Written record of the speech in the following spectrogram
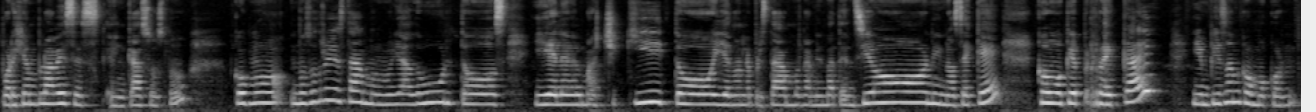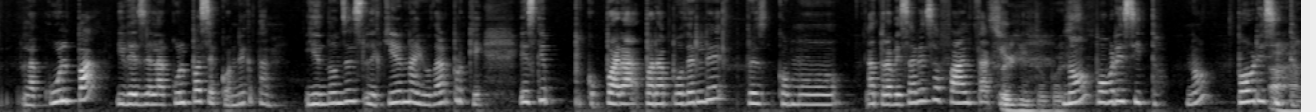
por ejemplo, a veces en casos, ¿no? Como nosotros ya estábamos muy adultos y él era el más chiquito y ya no le prestábamos la misma atención y no sé qué, como que recae y empiezan como con la culpa y desde la culpa se conectan. Y entonces le quieren ayudar porque es que para, para poderle pues, como atravesar esa falta que, pues. ¿no? Pobrecito, ¿no? Pobrecito.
